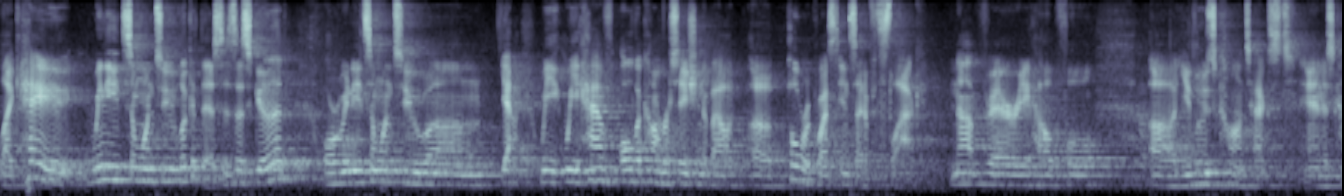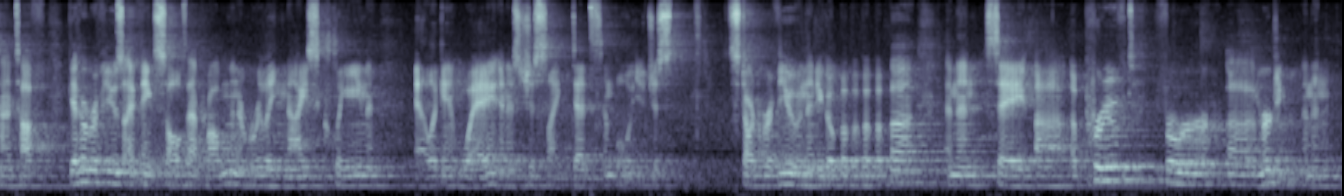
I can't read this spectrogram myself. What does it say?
like, hey, we need someone to look at this. Is this good? Or we need someone to, um, yeah, we we have all the conversation about a pull request inside of Slack. Not very helpful. Uh, you lose context, and it's kind of tough. GitHub reviews, I think, solves that problem in a really nice, clean, elegant way, and it's just like dead simple. You just start a review, and then you go ba ba ba ba ba, and then say uh, approved for uh, merging, and then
